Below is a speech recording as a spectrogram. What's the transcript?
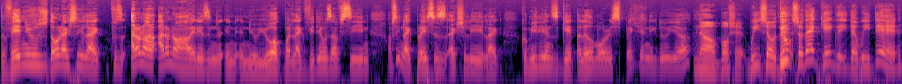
the venues don't actually like. 'cause I don't know. I don't know how it is in, in in New York, but like videos I've seen, I've seen like places actually like comedians get a little more respect than they do here. No bullshit. We so Do- that, so that gig that, that we did.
